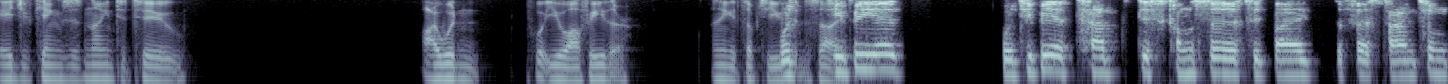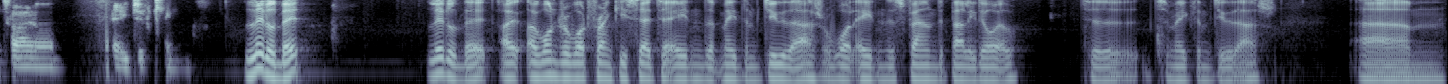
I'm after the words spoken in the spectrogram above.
Age of Kings is 9 to 2, I wouldn't put you off either. I think it's up to you to Would decide. you be a Would you be a tad disconcerted by the first time tongue tie on Age of Kings? Little bit. Little bit. I, I wonder what Frankie said to Aidan that made them do that, or what Aidan has found at Ballydoyle to to make them do that. Um,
